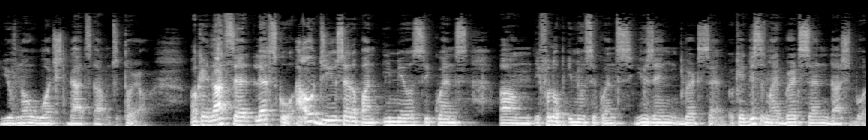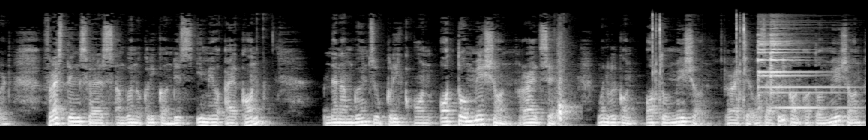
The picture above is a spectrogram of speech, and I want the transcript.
you've not watched that um, tutorial. Okay, that said, let's go. How do you set up an email sequence, um, a follow-up email sequence using BirdSend? Okay, this is my BirdSend dashboard. First things first, I'm going to click on this email icon and then I'm going to click on automation right here. I'm going to click on automation right here. Once I click on automation,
